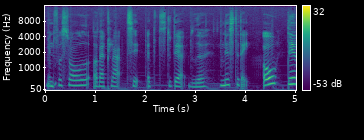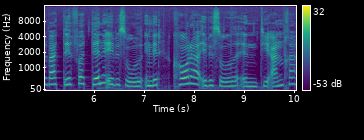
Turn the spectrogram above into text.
men få såret og være klar til at studere videre næste dag. Og det var det for denne episode. En lidt kortere episode end de andre.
